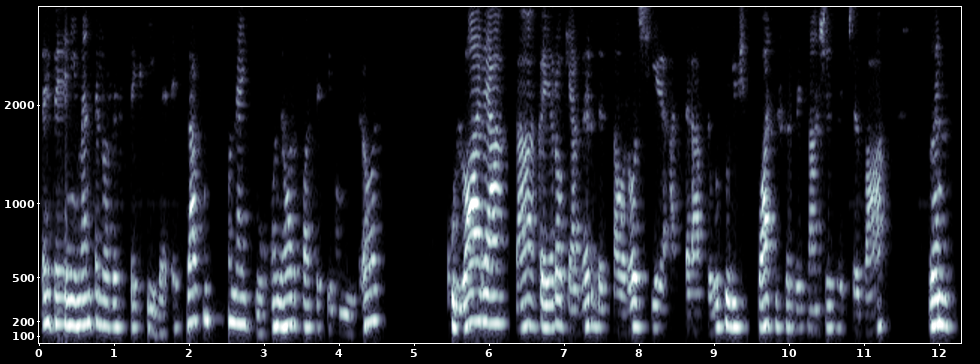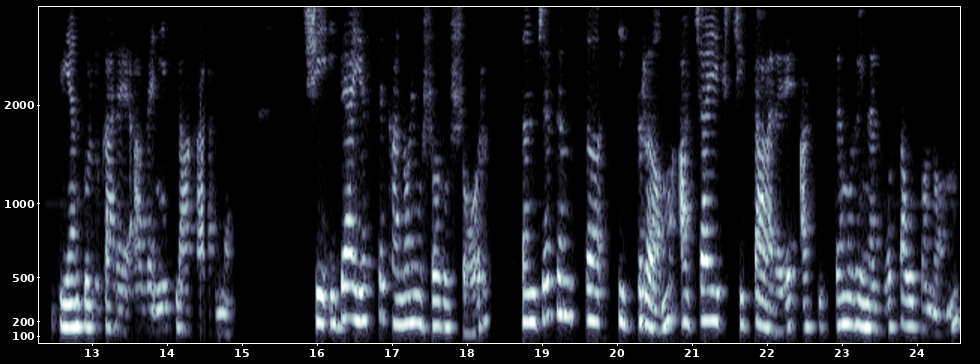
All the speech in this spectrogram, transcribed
evenimentelor respective. Exact cum spuneai tu, uneori poate fi un miros, culoarea, da? că e rochia verde sau roșie a terapeutului și poate să declanșeze ceva în clientul care a venit la cabinet. Și ideea este ca noi ușor, ușor să începem să titrăm acea excitare a sistemului nervos autonom,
